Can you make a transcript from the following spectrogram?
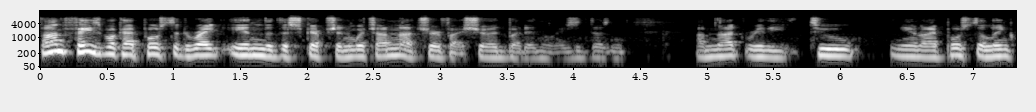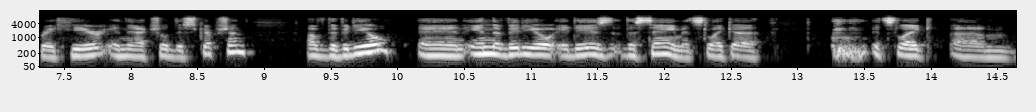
on Facebook I posted right in the description which I'm not sure if I should but anyways it doesn't I'm not really too you know I post a link right here in the actual description of the video. And in the video it is the same. It's like a it's like um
